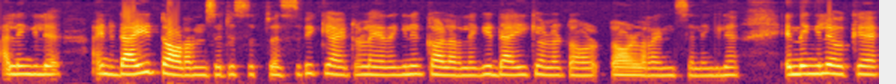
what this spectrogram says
അല്ലെങ്കിൽ അതിന്റെ ഡൈ ടോളറൻസ് ഒരു സ്പെസിഫിക് ആയിട്ടുള്ള ഏതെങ്കിലും കളർ അല്ലെങ്കിൽ ഡൈക്കുള്ള ടോളറൻസ് അല്ലെങ്കിൽ എന്തെങ്കിലുമൊക്കെ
